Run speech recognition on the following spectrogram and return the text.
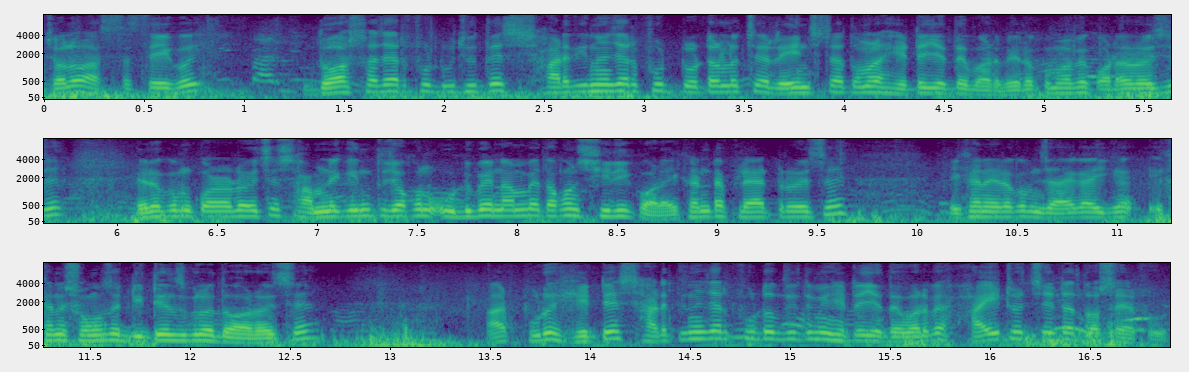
চলো আস্তে আস্তে এগোই। দশ হাজার ফুট উঁচুতে সাড়ে তিন হাজার ফুট টোটাল হচ্ছে রেঞ্জটা তোমরা হেঁটে যেতে পারবে। এরকমভাবে করা রয়েছে, এরকম করা রয়েছে। সামনে কিন্তু যখন উঠবে, নামবে, তখন সিঁড়ি করা। এখানটা ফ্ল্যাট রয়েছে। এখানে এরকম জায়গা, এখা- এখানে সমস্ত ডিটেলসগুলো দেওয়া রয়েছে। আর পুরো হেঁটে সাড়ে তিন হাজার ফুট অবধি তুমি হেঁটে যেতে পারবে। হাইট হচ্ছে এটা দশ হাজার ফুট।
